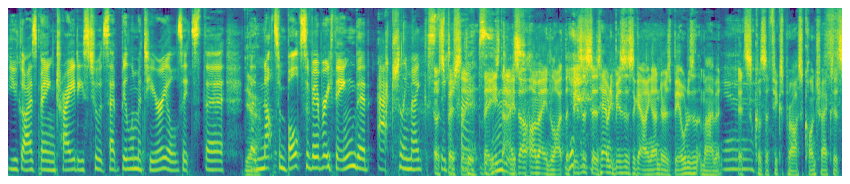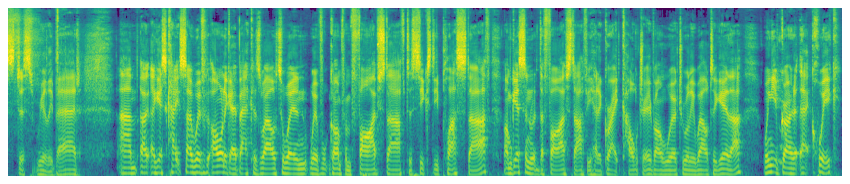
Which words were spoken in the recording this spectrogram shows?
you guys being tradies too, it's that bill of materials. It's the Yeah. the nuts and bolts of everything that actually makes the Especially difference. these hinges. days. I I mean, like the businesses, how many businesses are going under as builders at the moment? Yeah. It's because of fixed price contracts. It's just really bad. Um, I, I guess, Kate, so I want to go back as well to when we've gone from five staff to 60 plus staff. I'm guessing with the five staff, you had a great culture. Everyone worked really well together. When you've grown it that quick,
